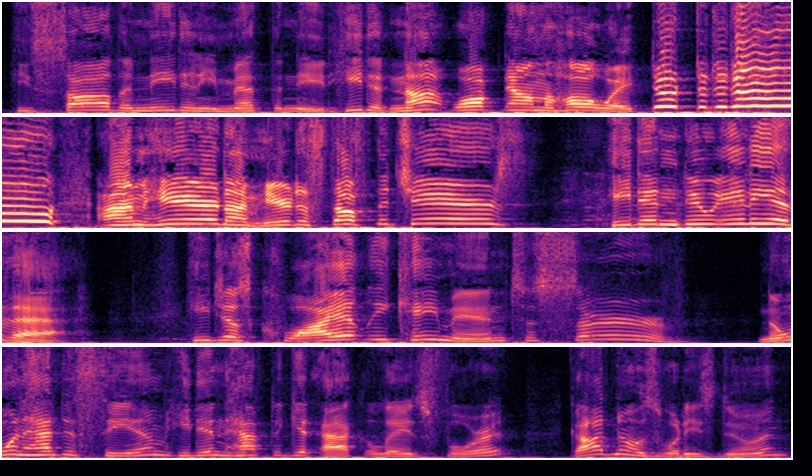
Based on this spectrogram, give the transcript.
He saw the need and he met the need. He did not walk down the hallway, doo doo doo doo, I'm here and I'm here to stuff the chairs. He didn't do any of that. He just quietly came in to serve. No one had to see him. He didn't have to get accolades for it. God knows what he's doing.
